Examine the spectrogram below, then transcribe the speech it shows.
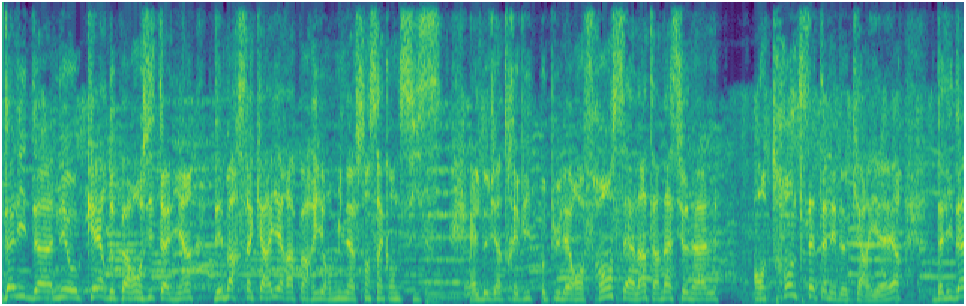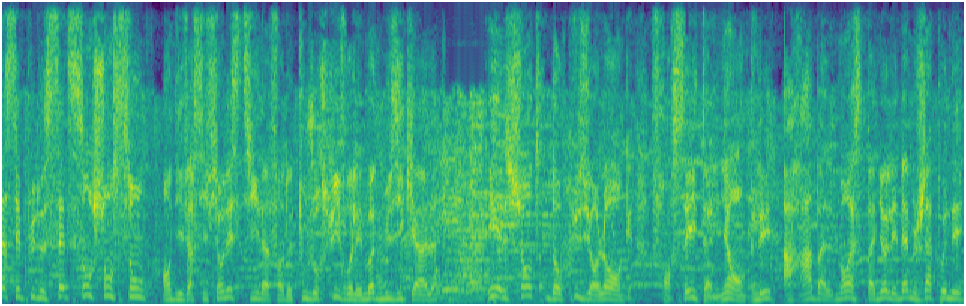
Dalida, née au Caire de parents italiens, démarre sa carrière à Paris en 1956. Elle devient très vite populaire en France et à l'international. En 37 années de carrière, Dalida sait plus de 700 chansons en diversifiant les styles afin de toujours suivre les modes musicales. Et elle chante dans plusieurs langues, français, italien, anglais, arabe, allemand, espagnol et même japonais.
